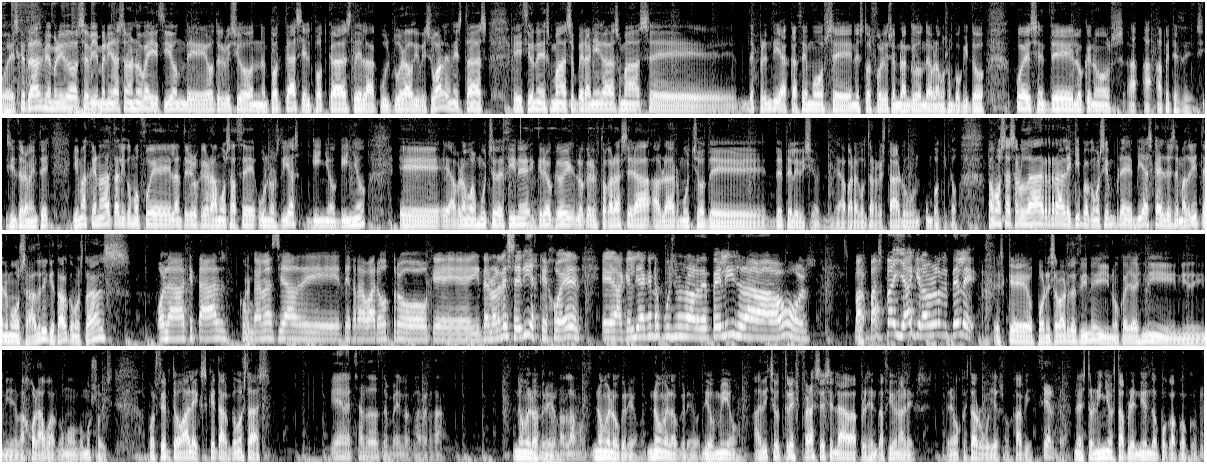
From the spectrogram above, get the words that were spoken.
Pues qué tal, bienvenidos y bienvenidas a una nueva edición de O Televisión Podcast, el podcast de la cultura audiovisual, en estas ediciones más veraniegas, más eh, desprendidas que hacemos en estos folios en blanco donde hablamos un poquito pues de lo que nos apetece, sinceramente. Y más que nada, tal y como fue el anterior que grabamos hace unos días, guiño, guiño, eh, hablamos mucho de cine, creo que hoy lo que nos tocará será hablar mucho de, televisión, ya para contrarrestar un, un poquito. Vamos a saludar al equipo, como siempre, vía Skype desde Madrid. Tenemos a Adri, ¿qué tal? ¿Cómo estás? Hola, ¿qué tal? Con Aquí. ganas ya de, de grabar otro que, y de hablar de series, que joder, eh, aquel día que nos pusimos a hablar de pelis era, vamos, ba- basta ya, quiero hablar de tele. Es que os ponéis a hablar de cine y no calláis ni, ni, ni debajo del agua, ¿cómo, ¿cómo sois? Por cierto, Alex, ¿qué tal? ¿Cómo estás? Bien, echándonos de menos, la verdad. No me lo ¿Cuánto creo. No me lo creo, no me lo creo. Dios mío, ha dicho tres frases en la presentación, Alex. Tenemos que estar orgullosos, Javi. Cierto. Nuestro niño está aprendiendo poco a poco.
